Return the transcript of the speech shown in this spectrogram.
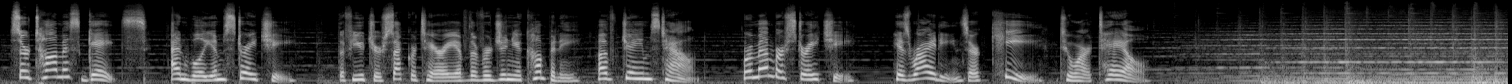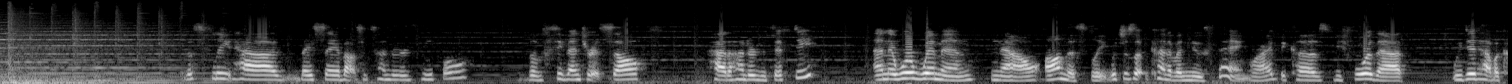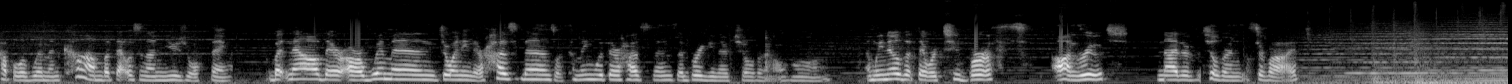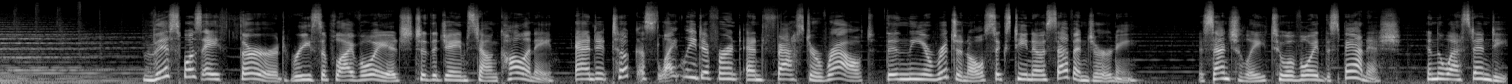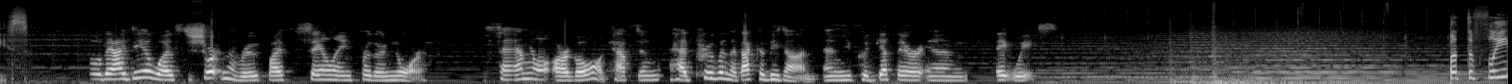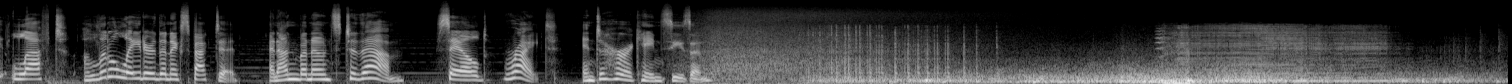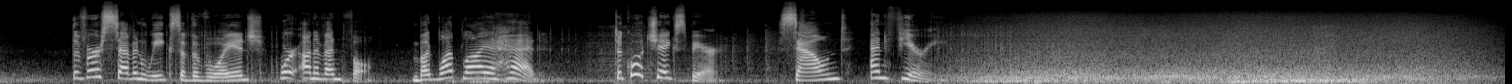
Sir Thomas Gates, and William Strachey, the future secretary of the Virginia Company of Jamestown. Remember Strachey. His writings are key to our tale. This fleet had, they say, about 600 people. The Sea Venture itself had 150. And there were women now on this fleet, which is a, kind of a new thing, right? Because before that, we did have a couple of women come, but that was an unusual thing. But now there are women joining their husbands or coming with their husbands and bringing their children along. And we know that there were two births en route. Neither of the children survived. This was a third resupply voyage to the Jamestown colony, and it took a slightly different and faster route than the original 1607 journey, essentially to avoid the Spanish in the West Indies. So the idea was to shorten the route by sailing further north. Samuel Argall, a captain, had proven that that could be done, and you could get there in eight weeks. But the fleet left a little later than expected, and unbeknownst to them, sailed right into hurricane season. The first seven weeks of the voyage were uneventful, but what lie ahead? To quote Shakespeare, sound and fury.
